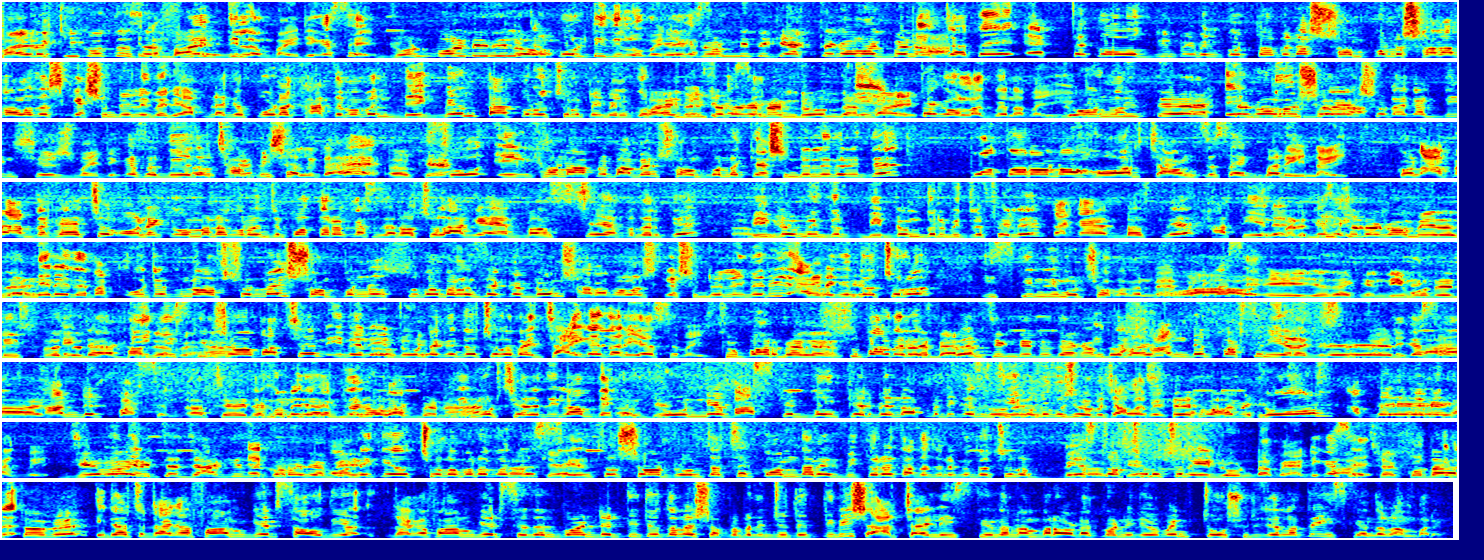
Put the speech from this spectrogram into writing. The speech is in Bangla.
ভাই এটা কি করতেছেন ভাই? দিলাম ভাই ঠিক আছে? ড্রোন পোল্টি দিল? এটা পোল্টি দিল ভাই, ঠিক আছে? ড্রোন নিতে কি এক টাকাও লাগবে না? এটাতে এক টাকা অগ্রিম পেমেন্ট করতে হবে না সম্পূর্ণ সারা বাংলাদেশ ক্যাশ অন ডেলিভারি আপনাকে পুরো খাতে পাবেন দেখবেন তারপর হচ্ছে পেমেন্ট করবেন ভাই, 200 টাকা নেন, দেন ভাই। এক টাকাও লাগবে না ভাই নিতে এক এই টাকাও লাগবে না। 100 টাকার দিন শেষ ভাই ঠিক আছে? 2026 সালে এটা হ্যাঁ. সো এইখানে আপনি পাবেন সম্পূর্ণ ক্যাশ অন ডেলিভারিতে প্রতারণা হওয়ার চান্সেস একবারেই নাই। কারণ দেখা যাচ্ছে অনেকে মনে করেন যে প্রতারক আছে যারা হচ্ছে আগে অ্যাডভান্স চেয়ে আপনাদেরকে বিভ্রম বিভ্রমদের ভিতরে ফেলে টাকা অ্যাডভান্স নিয়ে হাতিয়ে নেয় মানে? 200 টাকাও মেরে দেয়। মেরে দেয় বাট কোনো অপশন নাই। সম্পূর্ণ সুপার ব্যালেন্স একটা ড্রোন সারা বাংলাদেশ ক্যাশ অন ডেলিভারি আর এটা কিন্তু স্ক্রিন রিমোট সহ পাবেন ঠিক আছে? এই যে দেখেন রিমোটে এটা দেখা যাবে স্ক্রিন হ্যাঁ? সহ পাচ্ছেন। ইভেন এই ড্রোনটা কিন্তু ভাই জায়গা দাঁড়িয়ে আছে ভাই। Super balance super balance balancing একটু দেখান তো ভাই। 100% ইয়ে রাখতেছেন ঠিক আছে? 100% আচ্ছা, এটা remote- লাগবে না, remote ছেড়ে দিলাম দেখেন ড্রোন নিয়ে বাস্কেটবল খেলবেন আপনি ঠিক আছে। যেভাবে খুশি ভাবে চালাবেন। ড্রোন আপনার থাকবে। ইচ্ছা যা কিছু করা যাবে। অনেকে হচ্ছে মনে করেন সেন্সর সহ ড্রোন চাচ্ছে কম দামের ভিতরে তাদের জন্য কিন্তু হচ্ছে বেস্ট অপশন হচ্ছে এই ড্রোনটা ভাই ঠিক আছে আচ্ছা, কোথায় এটা- আসতে হবে? এটা হচ্ছে Dhaka farm gate Saudi Dhaka farm gate seven পয়েন্টের তৃতীয় তলায় সপ্তাহ তিনশো তেত্রিশ আর চাইলে স্ক্রিন নাম্বার অর্ডার করে নিতে পারবেন চৌষট্টি জেলাতে স্কেন্দ্র নাম্বারে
